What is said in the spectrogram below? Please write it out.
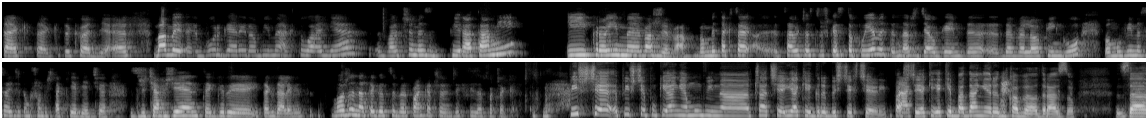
Tak, tak, dokładnie. Mamy burgery, robimy aktualnie, walczymy z piratami, i kroimy warzywa, bo my tak ca cały czas troszkę stopujemy ten nasz dział game de developingu, bo mówimy sobie, że to muszą być takie, wiecie, z życia wzięte gry i tak dalej, więc może na tego cyberpunka trzeba będzie chwilę poczekać. Piszcie, piszcie, póki Ania mówi na czacie, jakie gry byście chcieli. Patrzcie, tak. jakie, jakie badanie rynkowe od razu za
